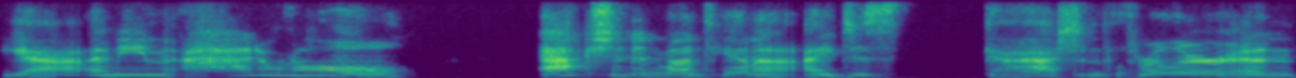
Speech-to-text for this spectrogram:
yeah, I mean, I don't know. Action in Montana. I just, gosh, and thriller and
